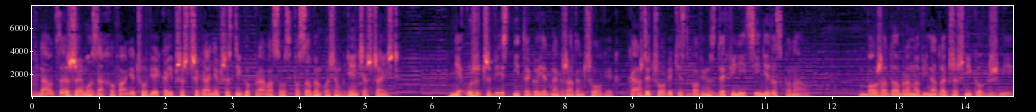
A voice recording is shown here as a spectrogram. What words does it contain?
W nauce Rzymu zachowanie człowieka i przestrzeganie przez niego prawa są sposobem osiągnięcia szczęścia. Nie urzeczywistni tego jednak żaden człowiek, każdy człowiek jest bowiem z definicji niedoskonały. Boża dobra nowina dla grzeszników brzmi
